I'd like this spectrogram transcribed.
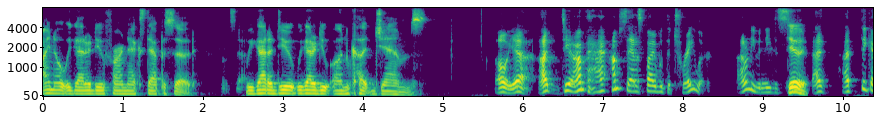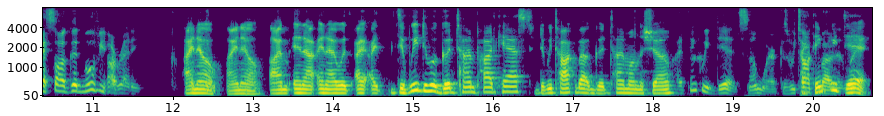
I know what we got to do for our next episode. what's that? We got to do we got to do uncut gems. oh yeah. I, dude, I'm I'm satisfied with the trailer. I don't even need to see Dude. it. I, I think I saw a good movie already I know, I know. I'm and I and I was I, I did we do a good time podcast? Did we talk about good time on the show? I think we did somewhere because we talked. I think we it at length. did.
